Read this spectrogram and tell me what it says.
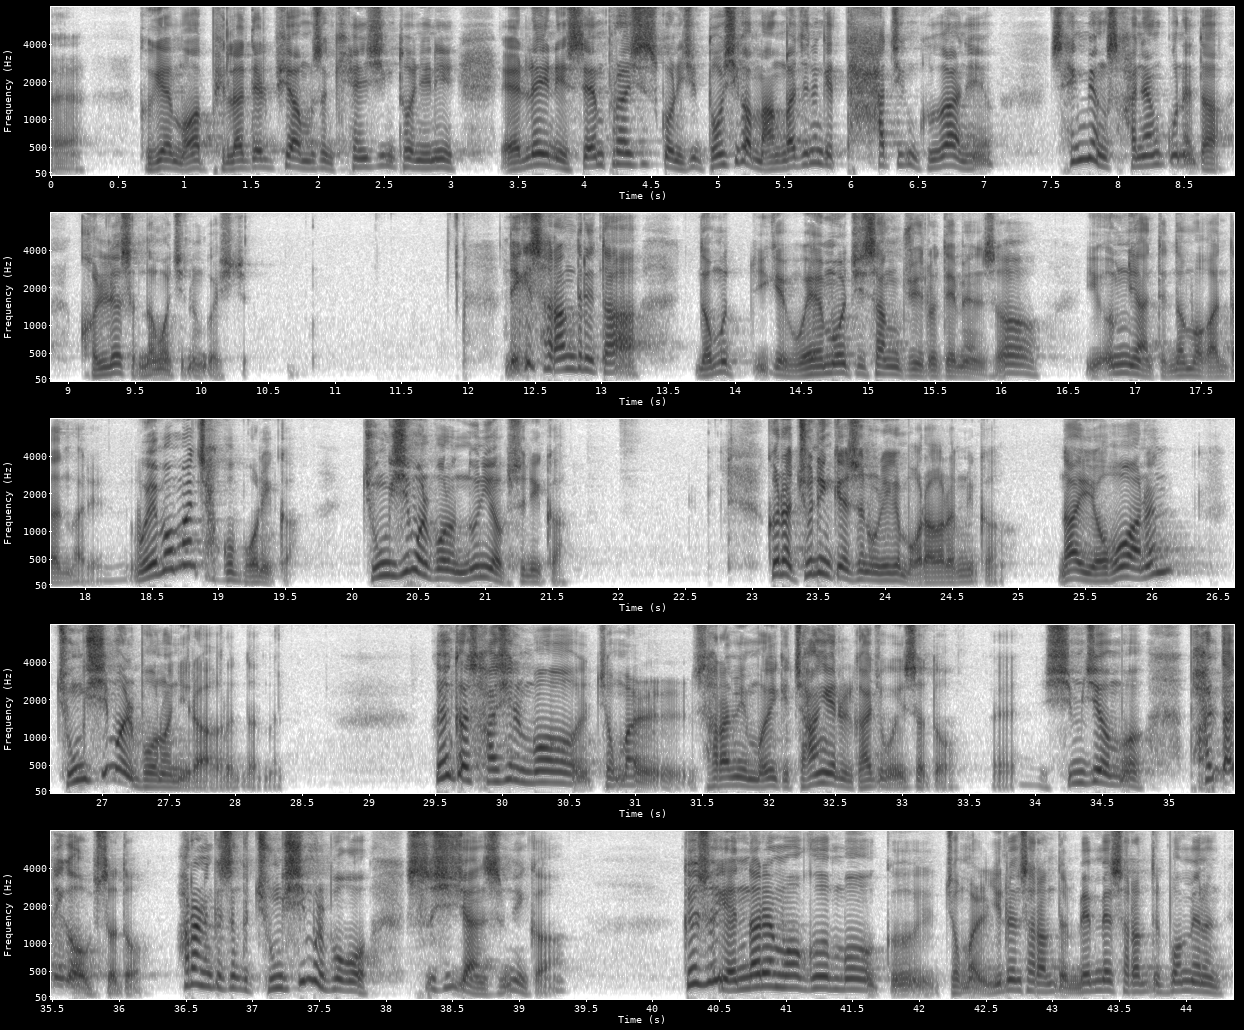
예. 그게 뭐 필라델피아 무슨 켄싱턴이니 LA니 샌프란시스코니 지금 도시가 망가지는 게 다 지금 그거 아니에요? 생명 사냥꾼에 다 걸려서 넘어지는 것이죠. 근데 이게 사람들이 다 너무 이게 외모 지상주의로 되면서 이 음리한테 넘어간단 말이에요. 외모만 자꾸 보니까. 중심을 보는 눈이 없으니까. 그러나 주님께서는 우리에게 뭐라 그럽니까? 나 여호와는 중심을 보느니라 그런단 말이에요. 그러니까 사실 뭐 정말 사람이 뭐 이렇게 장애를 가지고 있어도 예, 심지어 뭐 팔다리가 없어도 하나님께서는 그 중심을 보고 쓰시지 않습니까? 그래서 옛날에 뭐 그 뭐그 정말 이런 사람들 몇몇 사람들 보면은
